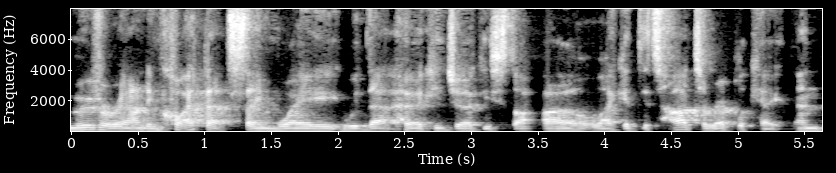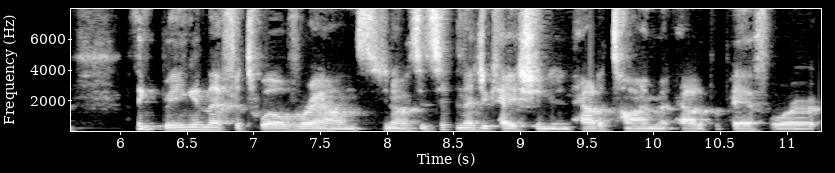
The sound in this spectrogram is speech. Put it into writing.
move around in quite that same way with that herky jerky style? Like it, it's hard to replicate. And I think being in there for 12 rounds, you know, it's, it's an education in how to time it, how to prepare for it.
